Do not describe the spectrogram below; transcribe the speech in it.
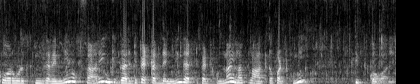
కూర ఉడుకుతుంది కదండి ఒకసారి ఇంక గరిటి పెట్టద్దండి. గరిటి పెట్టకుండా ఇలా క్లాత్తో పట్టుకుని తిప్పుకోవాలి.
